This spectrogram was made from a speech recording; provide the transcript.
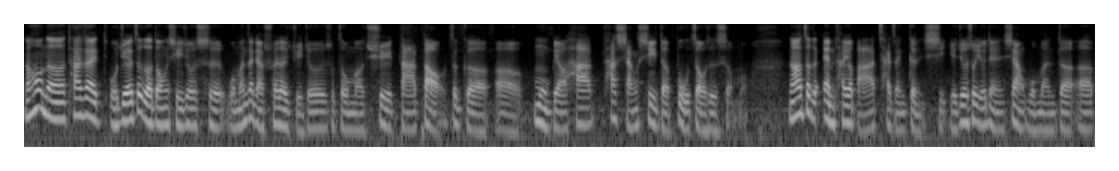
然后呢，他在我觉得这个东西就是我们在讲 strategy，就是说怎么去达到这个呃目标，它它详细的步骤是什么？然后这个 M 它又把它拆成更细，也就是说有点像我们的呃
